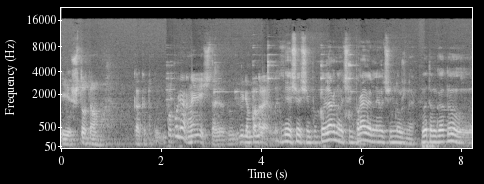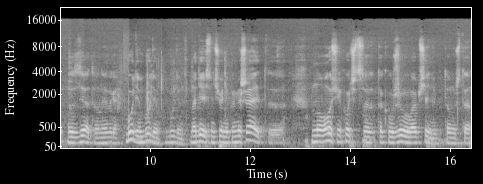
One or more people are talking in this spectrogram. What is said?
И что там как это популярная вещь людям понравилась. Вещь очень популярная, очень правильная, очень нужная. В этом году, 29 ноября. Будем, будем, будем. Надеюсь, ничего не помешает, э, но очень хочется такого живого общения, потому что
